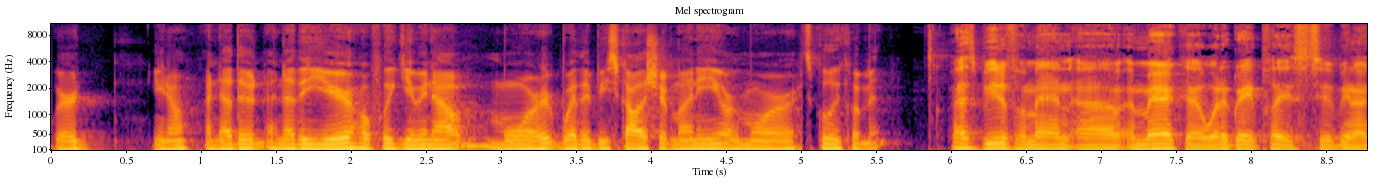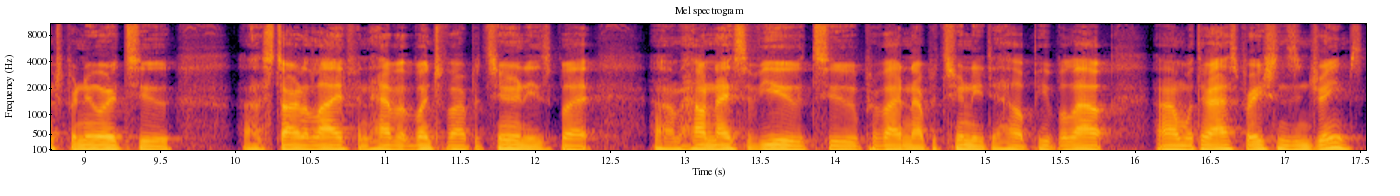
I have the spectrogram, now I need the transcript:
we're you know another another year hopefully giving out more whether it be scholarship money or more school equipment That's beautiful, man. Uh, America, what a great place to be an entrepreneur, to uh, start a life and have a bunch of opportunities. But um, how nice of you to provide an opportunity to help people out um, with their aspirations and dreams.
